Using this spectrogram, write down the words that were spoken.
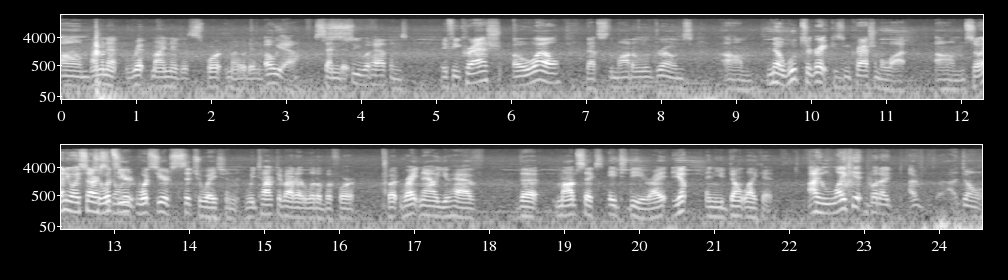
Um. I'm gonna rip mine into sport mode and Oh yeah. send it. See what happens. If you crash, oh well. That's the motto of drones. Um. No, whoops are great because you can crash them a lot. Um. So anyway, Cyrus. So what's going- your what's your situation? We talked about it a little before, but right now you have the Mob Six HD, right? Yep. And you don't like it. I like it, but I I, I don't.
